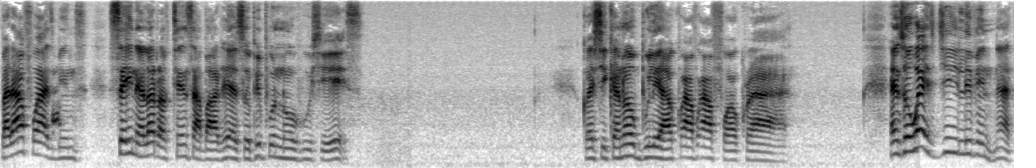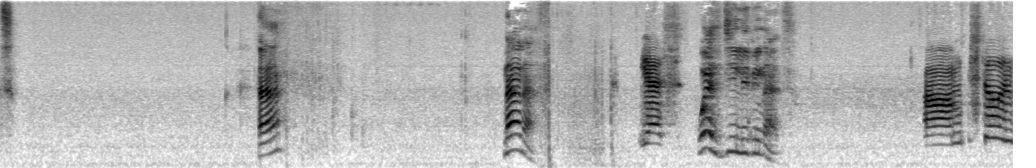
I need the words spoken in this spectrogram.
But Afua has been saying a lot of things about her so people know who she is. Because she cannot bully Afua cry. And so, where is G living at? Huh? Nana, Yes. where is G living at? Um, still in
